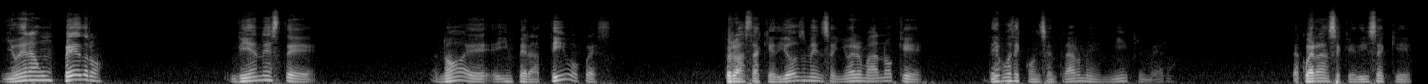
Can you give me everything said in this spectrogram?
Yo era un Pedro, bien este, ¿no? Eh, imperativo, pues. Pero hasta que Dios me enseñó, hermano, que debo de concentrarme en mí primero. ¿Se acuérdense que dice que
